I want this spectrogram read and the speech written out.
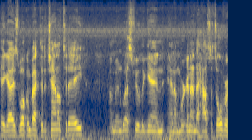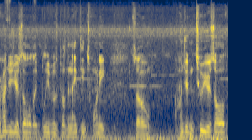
Hey guys, welcome back to the channel today. I'm in Westfield again and I'm working on a house that's over 100 years old. I believe it was built in 1920, so 102 years old.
